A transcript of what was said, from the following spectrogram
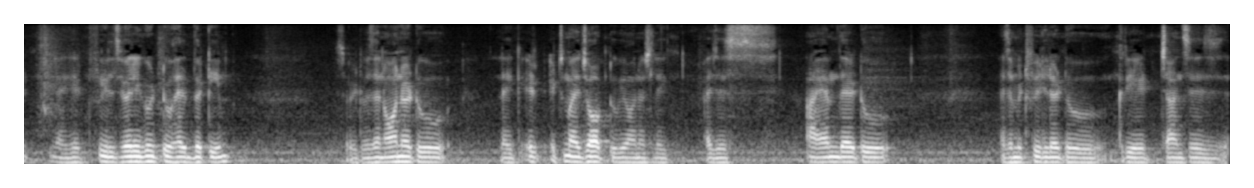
It, like it feels very good to help the team. So it was an honor to, like it, it's my job to be honest. Like I just I am there to, as a midfielder to create chances.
